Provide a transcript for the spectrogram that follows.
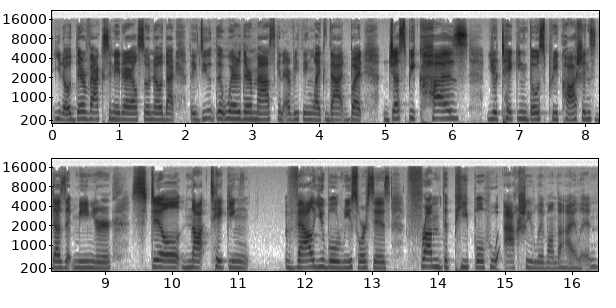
you know, they're vaccinated. I also know that they do the, wear their mask and everything like that. But just because you're taking those precautions doesn't mean you're still not taking valuable resources from the people who actually live on the island.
